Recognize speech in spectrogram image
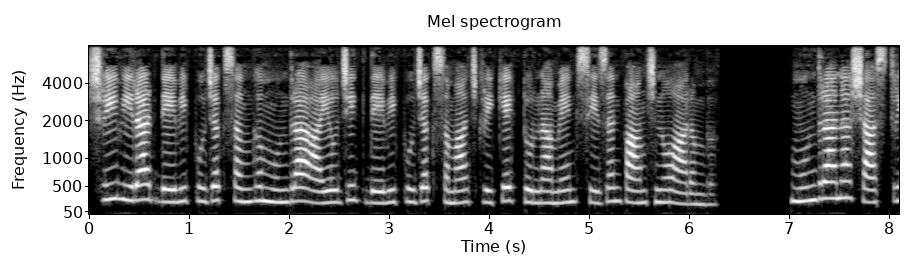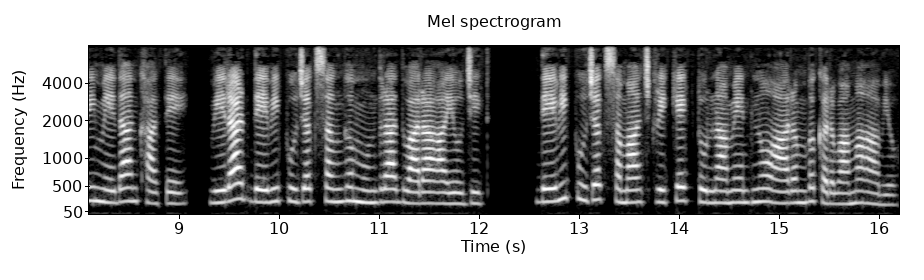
શ્રી વિરાટ દેવી પૂજક સંઘ મુન્દ્રા આયોજિત દેવી પૂજક સમાજ ક્રિકેટ ટુર્નામેન્ટ સિઝન પાંચનો આરંભ. મુન્દ્રાના શાસ્ત્રી મેદાન ખાતે વિરાટ દેવી પૂજક સંઘ મુન્દ્રા દ્વારા આયોજિત દેવી પૂજક સમાજ ક્રિકેટ ટુર્નામેન્ટનો આરંભ કરવામાં આવ્યો.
